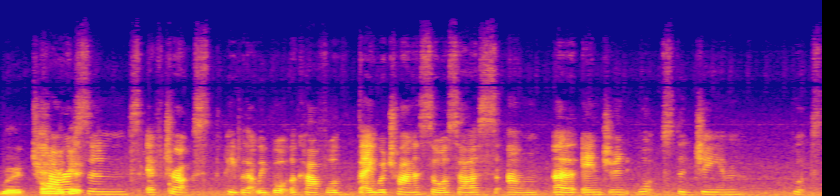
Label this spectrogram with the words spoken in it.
were trying Harrison's F trucks, the people that we bought the car for, they were trying to source us um a engine. What's the GM? What's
